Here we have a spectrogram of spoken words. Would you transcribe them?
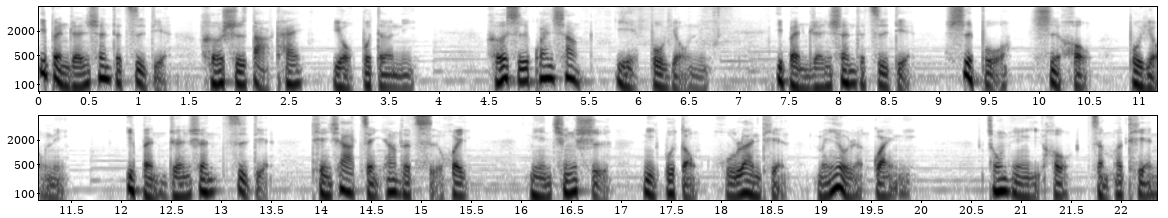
一本人生的字典，何时打开由不得你，何时关上也不由你。一本人生的字典，是薄是厚不由你。一本人生字典，填下怎样的词汇？年轻时你不懂胡乱填，没有人怪你；中年以后怎么填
